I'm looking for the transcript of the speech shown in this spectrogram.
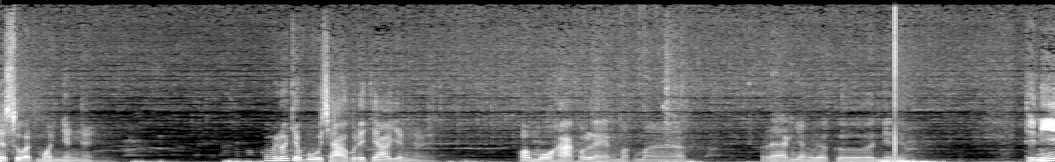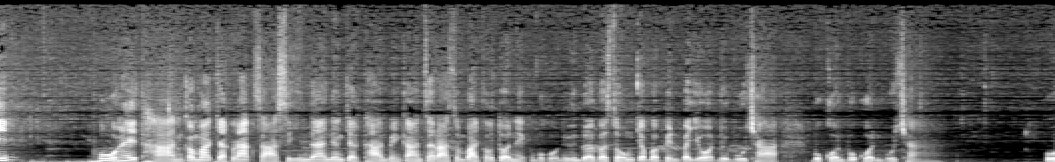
จะสวดมนต์ยังไงก็ไม่รู้จะบูชาพระเจ้ายังไง เพราะโมหะเขาแรงมากๆ แรงอย่างเหลือเกินเนี่ยเนี่ยทีนี้ผู้ให้ทานก็มักจะรักษาศีลได้เนื่องจากทานเป็นการสละสมบัติของตนให้กับบุคคลอื่น โดยประสงค์จะมาเป็นประโยชน์หรือบูชาบุคคลผู้ควรบูชา บู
